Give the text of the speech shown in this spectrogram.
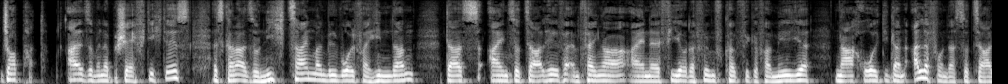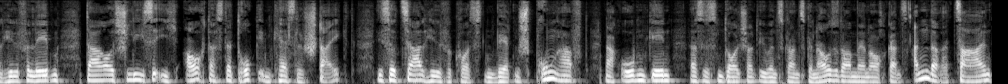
Job hat. Also wenn er beschäftigt ist. Es kann also nicht sein, man will wohl verhindern, dass ein Sozialhilfeempfänger eine vier- oder fünfköpfige Familie nachholt, die dann alle von der Sozialhilfe leben. Daraus schließe ich auch, dass der Druck im Kessel steigt. Die Sozialhilfekosten werden sprunghaft nach oben gehen. Das ist in Deutschland übrigens ganz genauso. Da haben wir noch ganz andere Zahlen.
